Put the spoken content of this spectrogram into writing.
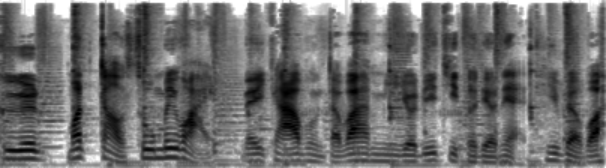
คือมัดเก่าสู้ไม่ไหวนะครับผมแต่ว่ามีโยดิจิตัวเดียวเนี่ยที่แบบว่า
